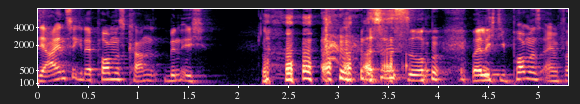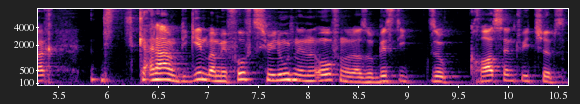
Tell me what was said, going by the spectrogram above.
der Einzige, der Pommes kann, bin ich. das ist so, weil ich die Pommes einfach, keine Ahnung, die gehen bei mir 50 Minuten in den Ofen oder so, bis die so kross sind wie Chips.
